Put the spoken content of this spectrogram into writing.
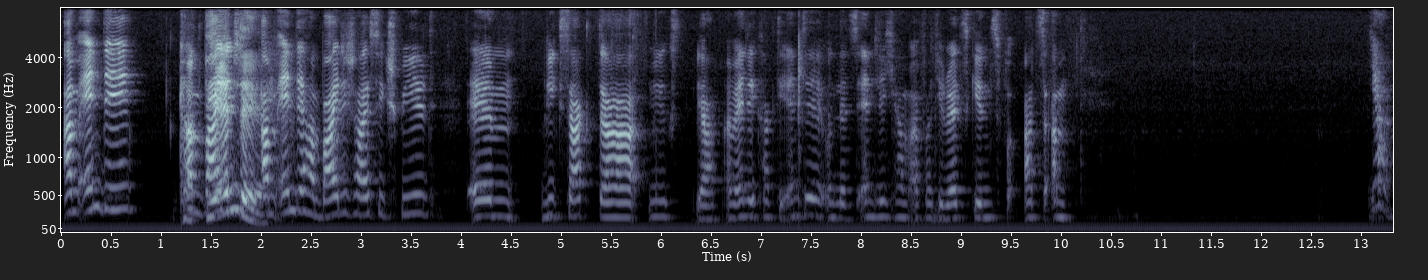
Am Ende haben beide, Ende. Am Ende haben beide scheiße gespielt. Ähm, wie gesagt, da, wie, ja, am Ende kackt die Ente und letztendlich haben einfach die Redskins am. ja,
